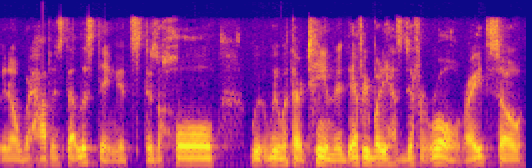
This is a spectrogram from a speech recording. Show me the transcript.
you know what happens to that listing? It's there's a whole we, with our team. Everybody has a different role, right? So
